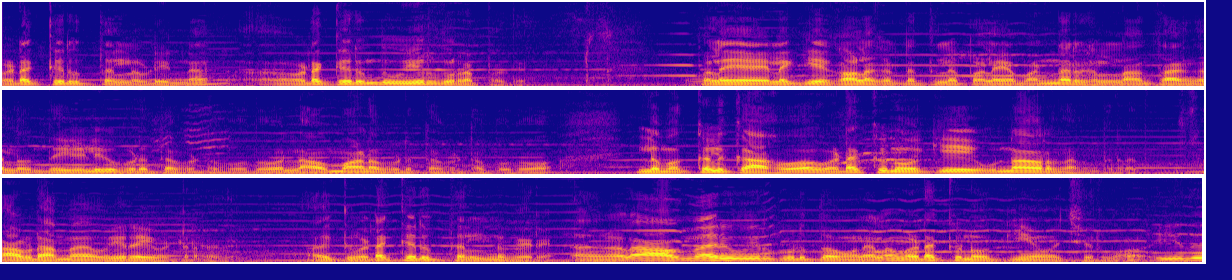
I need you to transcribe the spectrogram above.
வடக்கிருத்தல் அப்படின்னா வடக்கிருந்து உயிர் துறப்பது. பழைய இலக்கிய காலகட்டத்தில் பழைய மன்னர்கள்லாம் தாங்கள் வந்து இழிவுபடுத்தப்பட்ட போதோ இல்லை அவமானப்படுத்தப்பட்ட போதோ இல்லை மக்களுக்காகவோ வடக்கு நோக்கி உண்ணாவிரதம் இருந்துறது சாப்பிடாம உயிரை விட்டுறது. அதுக்கு வடக்கிருத்தல்னு பேர். அதனால் அது மாதிரி உயிர் கொடுத்தவங்களெல்லாம் வடக்கு நோக்கியும் வச்சுருவோம். இது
